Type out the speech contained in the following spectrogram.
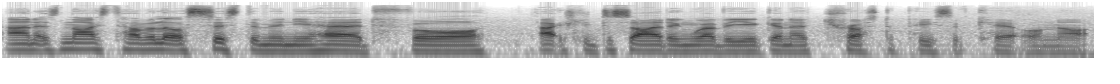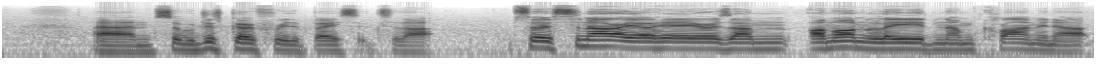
And it's nice to have a little system in your head for actually deciding whether you're going to trust a piece of kit or not. Um, so we'll just go through the basics of that. So scenario here is I'm, I'm on lead and I'm climbing up,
